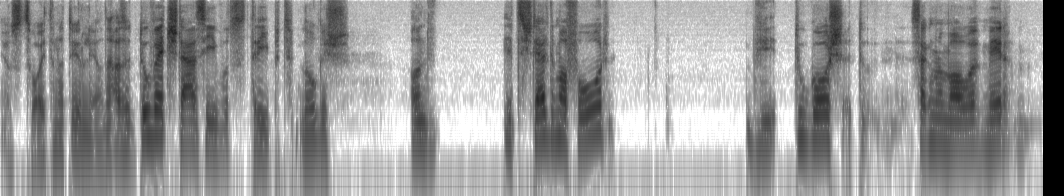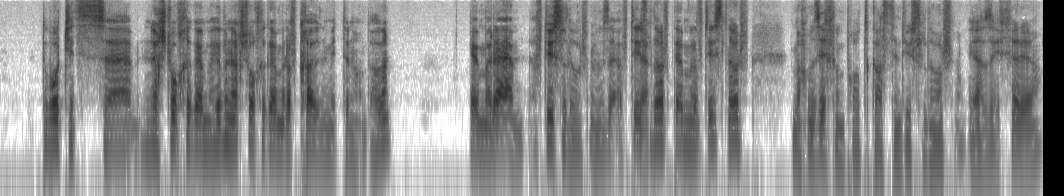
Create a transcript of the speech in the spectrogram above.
Ja, das Zweite natürlich, oder? Also du willst der sein, der es treibt. Logisch. Und jetzt stell dir mal vor, wie du gehst, du, sagen wir mal, wir, du willst jetzt, äh, nächste Woche gehen wir, übernächste Woche gehen wir auf Köln miteinander, oder? Gehen wir äh, auf Düsseldorf, auf Düsseldorf ja. gehen wir auf Düsseldorf, machen wir sicher einen Podcast in Düsseldorf. Ja, sicher, ja.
